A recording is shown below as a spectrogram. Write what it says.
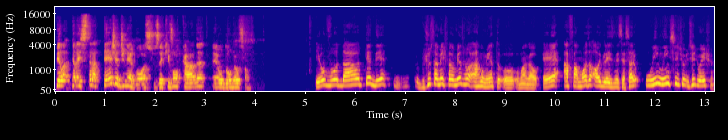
pela, pela estratégia de negócios equivocada, é o do meu fã. Eu vou dar o TD, justamente pelo mesmo argumento, o, o Magal. É a famosa, ao inglês necessário, win-win situation.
